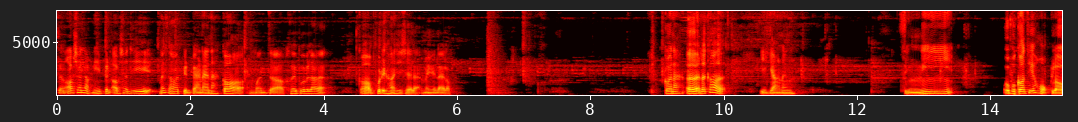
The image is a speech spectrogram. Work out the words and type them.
ซึ่งออปชันหลักนี้เป็นออปชันที่ไม่สามารถเปลี่ยนแปลงได้นะ ก็เหมือนจะเคยพูดไปแล้วแหละ ก็พูดอีกครั้งเฉยๆแหละ ไม่มีอะไรหรอก ก็นะ เออ แล้วก็อีกอย่างหนึ่งสิ่งนี้อุปกรณ์ที่ 6 เรา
